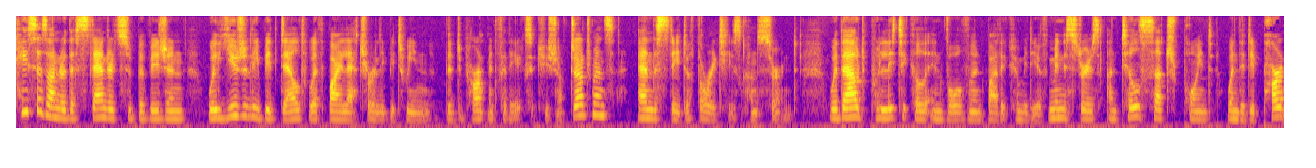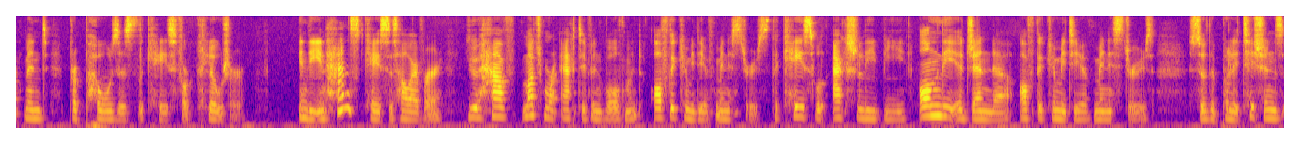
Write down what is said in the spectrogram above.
Cases under the standard supervision will usually be dealt with bilaterally between the Department for the Execution of Judgments and the state authorities concerned, without political involvement by the Committee of Ministers until such point when the department proposes the case for closure. In the enhanced cases, however, you have much more active involvement of the Committee of Ministers. The case will actually be on the agenda of the Committee of Ministers, so the politicians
